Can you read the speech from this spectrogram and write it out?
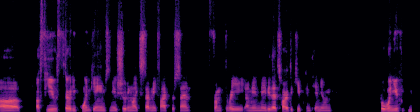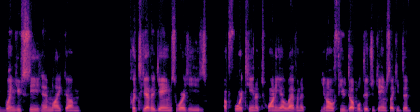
uh, a few 30 point games and you're shooting like 75% from three, I mean, maybe that's hard to keep continuing. But when you when you see him like um put together games where he's a 14, a 20, 11, a, you know, a few double digit games like he did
